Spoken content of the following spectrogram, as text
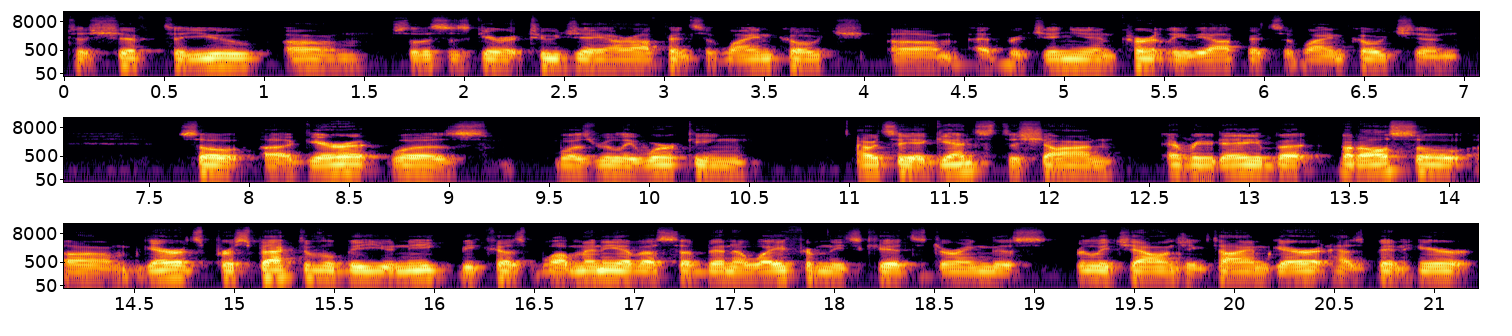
to shift to you. Um, so this is Garett Tujague, our offensive line coach um, at Virginia, and currently the offensive line coach. And so uh, Garett was was really working, I would say, against D'Sean every day, but but also um, Garett's perspective will be unique because while many of us have been away from these kids during this really challenging time, Garett has been here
